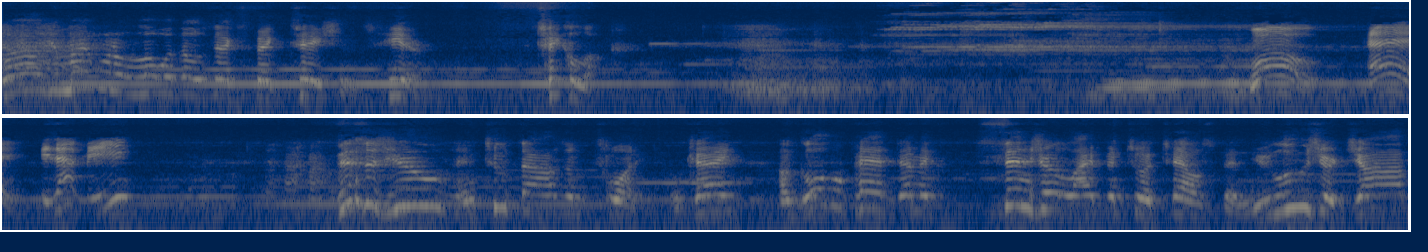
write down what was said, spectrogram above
Well, you might want to lower those expectations. Here, take a look. Whoa. Hey, is that me? This is you in 2020, okay? A global pandemic sends your life into a tailspin. You lose your job,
